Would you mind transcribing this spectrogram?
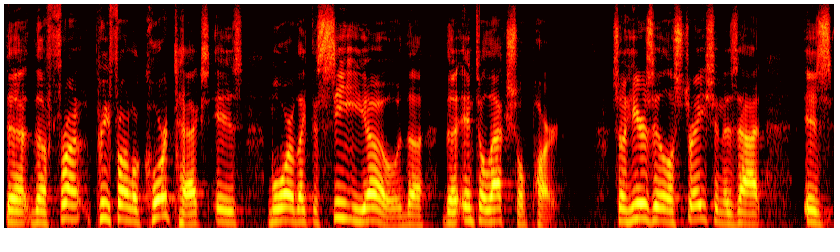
The, the front prefrontal cortex is more of like the CEO, the, the intellectual part. So here's the illustration is that is,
